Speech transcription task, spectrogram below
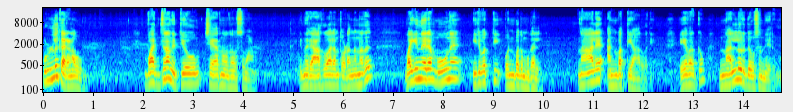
പുള്ളുകരണവും വജ്രനിത്യവും ചേർന്ന ദിവസമാണ്. ഇന്ന് രാഹുകാലം തുടങ്ങുന്നത് വൈകുന്നേരം മൂന്ന് ഇരുപത്തി ഒൻപത് മുതൽ നാല് അൻപത്തി ആറ് വരെ. ഏവർക്കും നല്ലൊരു ദിവസം നേരുന്നു.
